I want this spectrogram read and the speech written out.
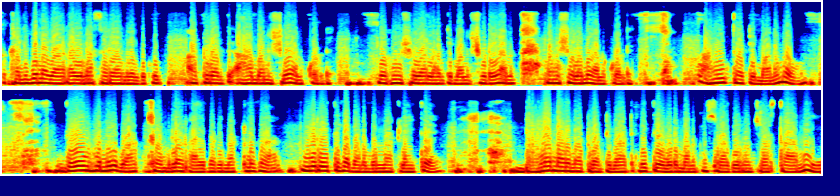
ఇంకా కలిగిన వారైనా సరే అనేందుకు అటువంటి ఆ మనిషే అనుకోండి. యహోషువ లాంటి మనుషుడే అను మనుషులని అనుకోండి. అంతటి మనము దేవుని వాక్యంలో రాయబడినట్లుగా ఈ రీతిగా మనం ఉన్నట్లయితే బలమైనటువంటి వాటిని దేవుడు మనకు స్వాధీనం చేస్తా అని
